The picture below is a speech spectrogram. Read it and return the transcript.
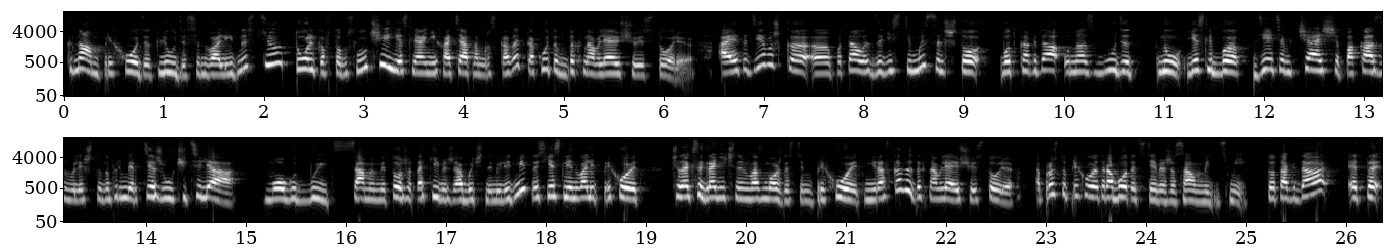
к нам приходят люди с инвалидностью только в том случае, если они хотят нам рассказать какую-то вдохновляющую историю. А эта девушка э, пыталась донести мысль, что вот когда у нас будет, ну, если бы детям чаще показывали, что, например, те же учителя могут быть самыми тоже такими же обычными людьми. То есть, если инвалид приходит, человек с ограниченными возможностями приходит, не рассказывает вдохновляющую историю, а просто приходит работать с теми же самыми детьми, то тогда это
